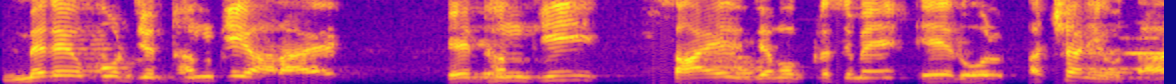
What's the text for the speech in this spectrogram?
मेरे ऊपर जो धमकी आ रहा है, ये धमकी शायद डेमोक्रेसी में ये रोल अच्छा नहीं होता,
